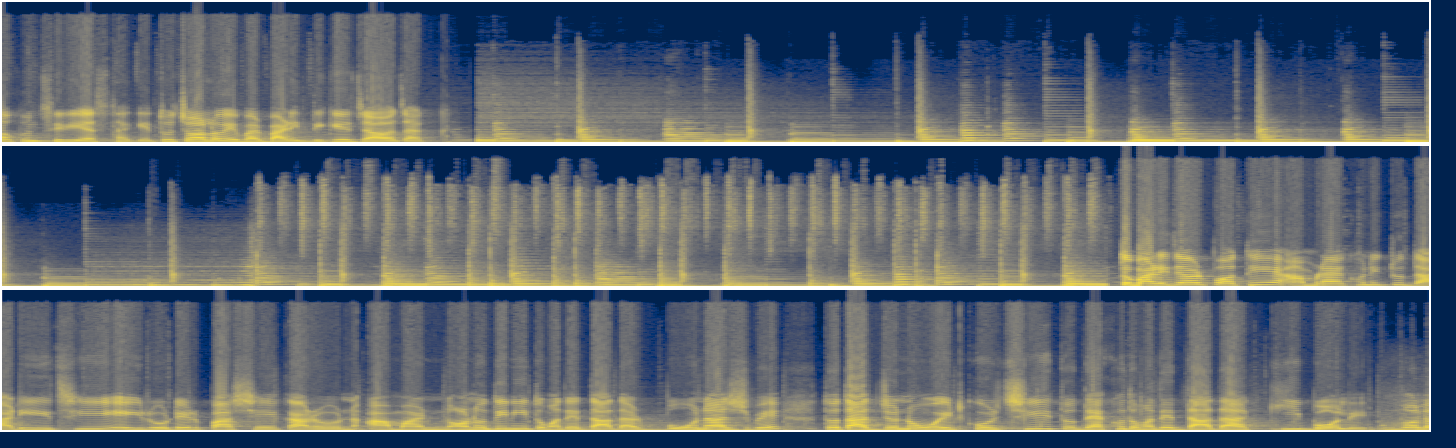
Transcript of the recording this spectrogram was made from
তখন সিরিয়াস থাকে। তো চলো এবার বাড়ির দিকে যাওয়া যাক। বাড়ি যাওয়ার পথে আমরা এখন একটু দাঁড়িয়েছি এই রোডের পাশে কারণ আমার ননদিনী তোমাদের দাদার বোন আসবে তো তার জন্য ওয়েট করছি। তো দেখো তোমাদের দাদা কি বলে। বলো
